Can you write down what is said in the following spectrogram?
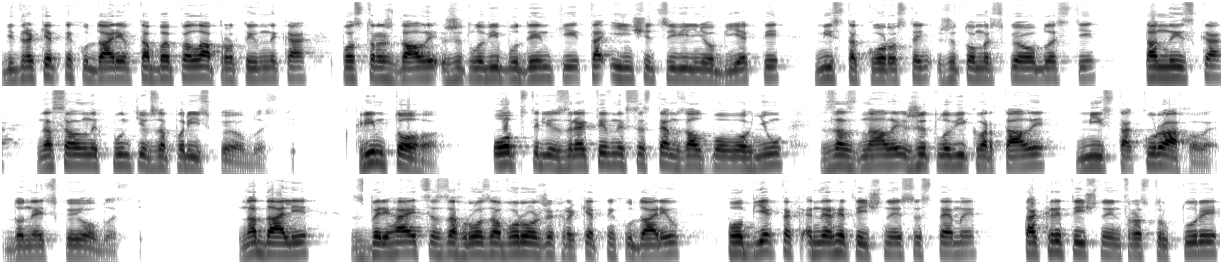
від ракетних ударів та БПЛА противника постраждали житлові будинки та інші цивільні об'єкти міста Коростень Житомирської області та низка населених пунктів Запорізької області. Крім того, обстрілів з реактивних систем залпового вогню зазнали житлові квартали міста Курахове Донецької області. Надалі зберігається загроза ворожих ракетних ударів по об'єктах енергетичної системи та критичної інфраструктури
